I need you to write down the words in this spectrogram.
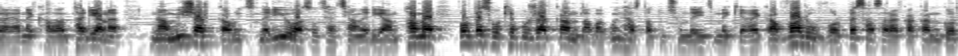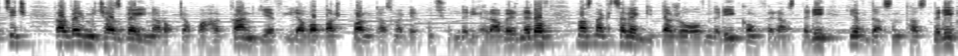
Գայանե Խալանթարյանը։ Նա մի շարք կառույցների ու ասոցիացիաների անդամ է, որպես հոգեբուժական լավագույն հաստատություններից մեկի ղեկավար ու որպես հասարակական գործիչ տարբեր միջազգային առողջապահական եւ իրավապաշտպան կազմակերպությունների հրավերներով մասնակցել է գիտաժողովների, կոնֆերանսների եւ դասընթացների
